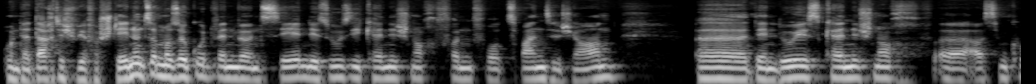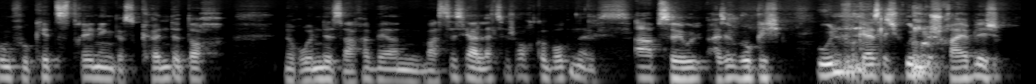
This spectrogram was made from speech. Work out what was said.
Und da dachte ich, wir verstehen uns immer so gut, wenn wir uns sehen. Die Susi kenne ich noch von vor 20 Jahren. Äh, den Luis kenne ich noch äh, aus dem Kung Fu Kids Training. Das könnte doch eine runde Sache werden, was es ja letztlich auch geworden ist. Absolut. Also wirklich unvergesslich, unbeschreiblich.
